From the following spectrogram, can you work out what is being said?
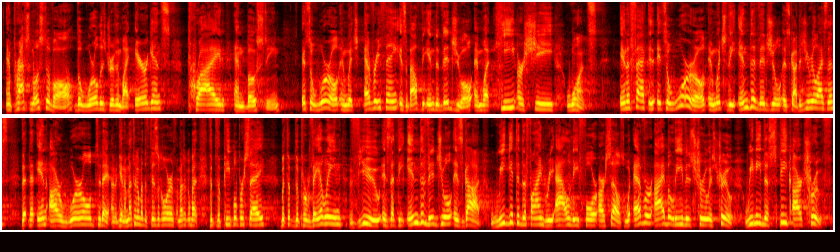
And perhaps most of all, the world is driven by arrogance, pride, and boasting. It's a world in which everything is about the individual and what he or she wants. In effect, it's a world in which the individual is God. Did you realize this? That, that in our world today, again, I'm not talking about the physical earth, I'm not talking about the, the people per se, but the, the prevailing view is that the individual is God. We get to define reality for ourselves. Whatever I believe is true is true. We need to speak our truth.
